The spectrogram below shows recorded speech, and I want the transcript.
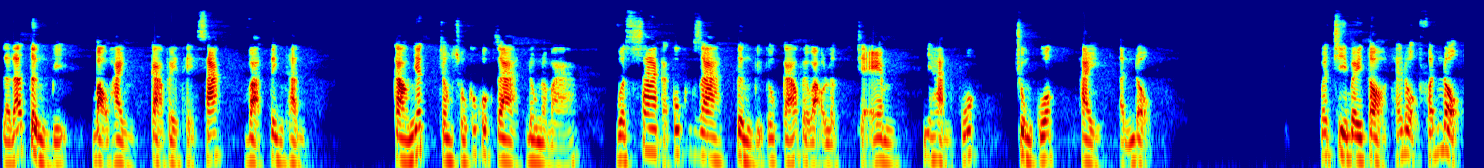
là đã từng bị bạo hành cả về thể xác và tinh thần. Cao nhất trong số các quốc gia Đông Nam Á, vượt xa cả các quốc gia từng bị tố cáo về bạo lực trẻ em như Hàn Quốc, Trung Quốc hay Ấn Độ. Và chỉ bày tỏ thái độ phẫn nộ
